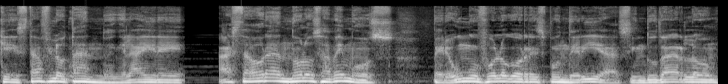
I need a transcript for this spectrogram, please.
que está flotando en el aire? Hasta ahora no lo sabemos, pero un ufólogo respondería sin dudarlo.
